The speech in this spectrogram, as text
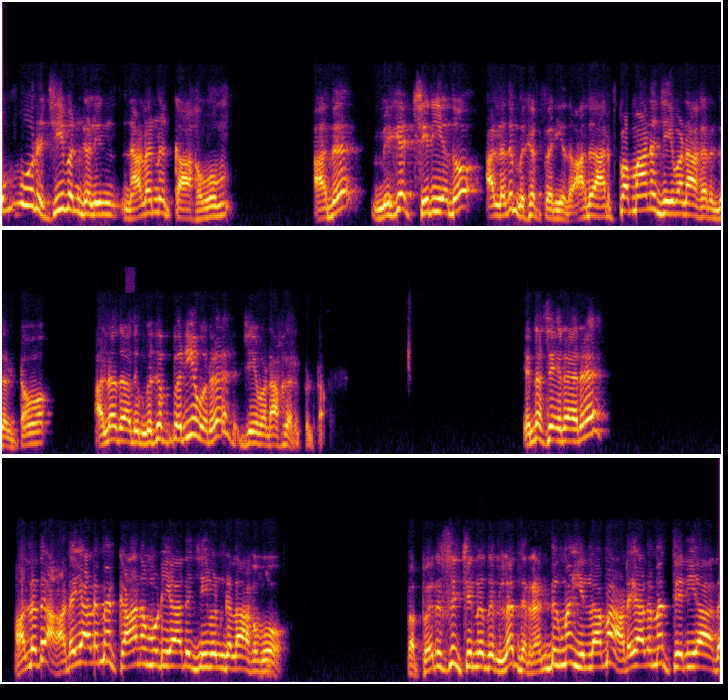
ஒவ்வொரு ஜீவன்களின் நலனுக்காகவும் அது மிக சிறியதோ அல்லது மிகப்பெரியதோ அது அற்பமான ஜீவனாக இருக்கட்டும் அல்லது அது மிகப்பெரிய ஒரு ஜீவனாக இருக்கட்டும். என்ன செய்யறாரு அல்லது அடையாளமே காண முடியாத ஜீவன்களாகவோ இப்ப பெருசு சின்னது இல்ல இந்த ரெண்டுமே இல்லாம அடையாளமே தெரியாத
